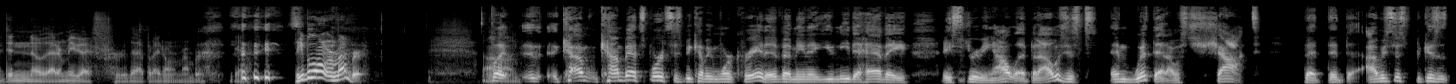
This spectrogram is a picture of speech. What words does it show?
didn't know that, or maybe I've heard that, but I don't remember. Yeah. People don't remember. But um, uh, com- combat sports is becoming more creative. I mean, you need to have a a streaming outlet. But I was just, and with that, I was shocked that that I was just because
